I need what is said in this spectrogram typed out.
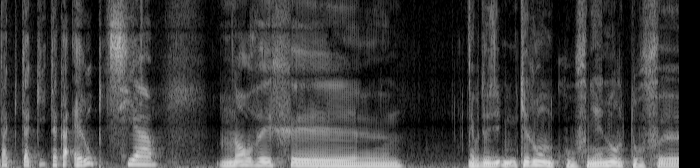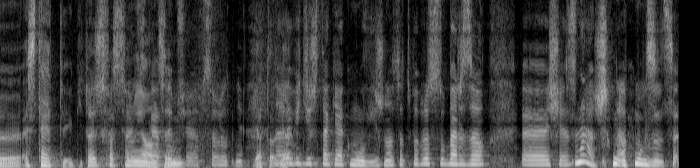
taki, taki, taka erupcja nowych yy, kierunków, nie, nurtów, y, estetyk i to jest fascynujące. Zgadzam się, absolutnie. Ja to- no, ale ja- widzisz, tak jak mówisz, no to ty po prostu bardzo e, się znasz na muzyce.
